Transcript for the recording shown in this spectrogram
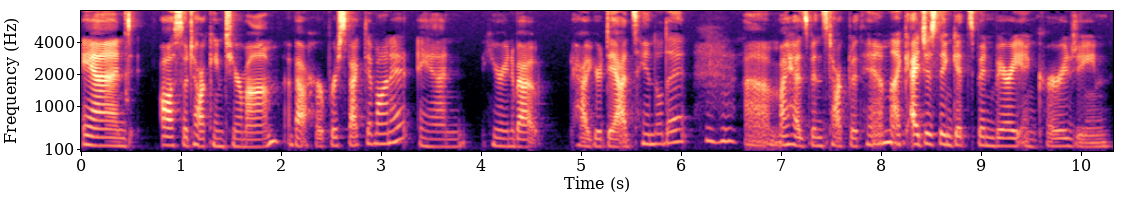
and also talking to your mom about her perspective on it and hearing about how your dad's handled it. Mm-hmm. Um, my husband's talked with him. Like, I just think it's been very encouraging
